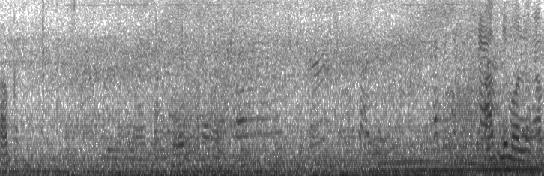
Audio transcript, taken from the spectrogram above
ครับครับนิมนต์นะครับ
